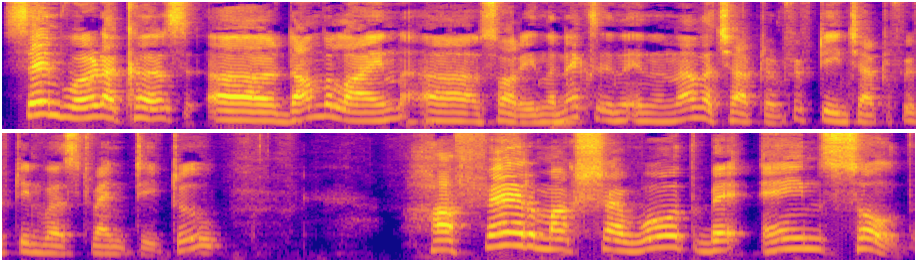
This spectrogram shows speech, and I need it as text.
Same word occurs uh, down the line, uh, sorry, in the next, in, in another chapter, in 15, chapter 15, verse 22. Hafer machshavot be'ein sod.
